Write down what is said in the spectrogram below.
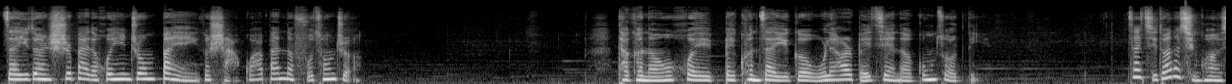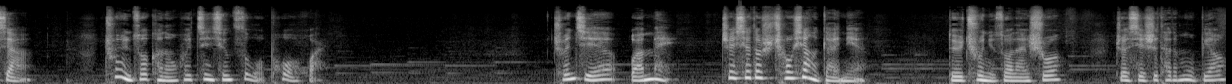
在一段失败的婚姻中扮演一个傻瓜般的服从者。他可能会被困在一个无聊而卑贱的工作里。在极端的情况下，处女座可能会进行自我破坏。纯洁、完美，这些都是抽象的概念。对于处女座来说，这些是他的目标，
